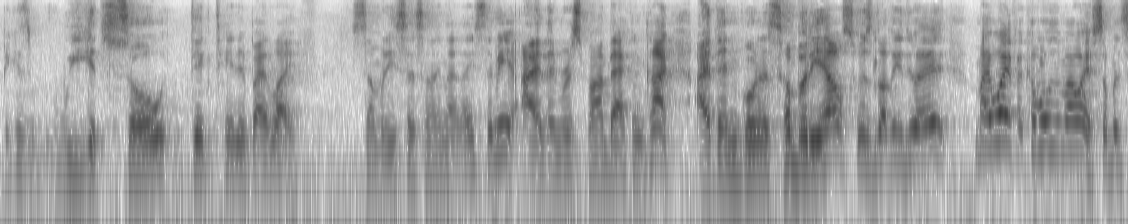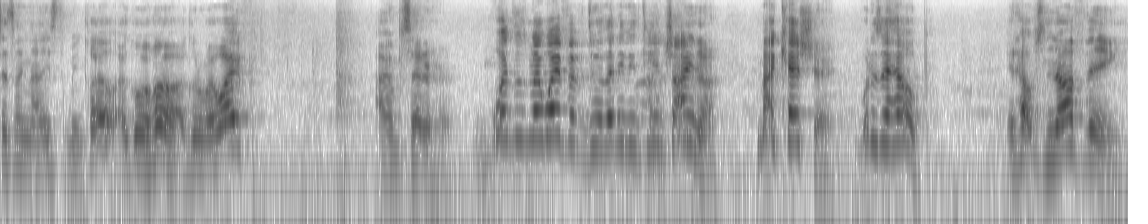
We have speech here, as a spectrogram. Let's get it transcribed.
because we get so dictated by life. Somebody says something not nice to me, I then respond back in kind. I then go to somebody else who has nothing to do with it. My wife, I come over to my wife. Somebody says something not nice to me in Kyle, I go, huh, I go to my wife. I'm upset at her. What does my wife have to do with anything to in China? My kesher. What does it help? It helps nothing.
